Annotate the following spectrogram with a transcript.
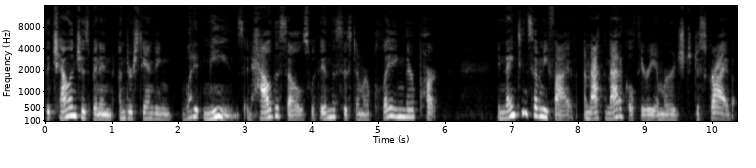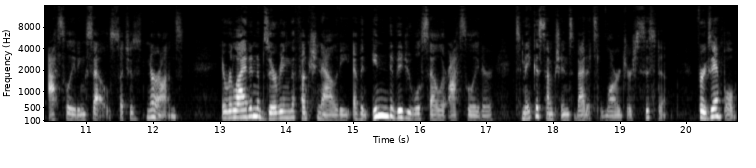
the challenge has been in understanding what it means and how the cells within the system are playing their part. In 1975, a mathematical theory emerged to describe oscillating cells, such as neurons. It relied on observing the functionality of an individual cell or oscillator to make assumptions about its larger system. For example,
